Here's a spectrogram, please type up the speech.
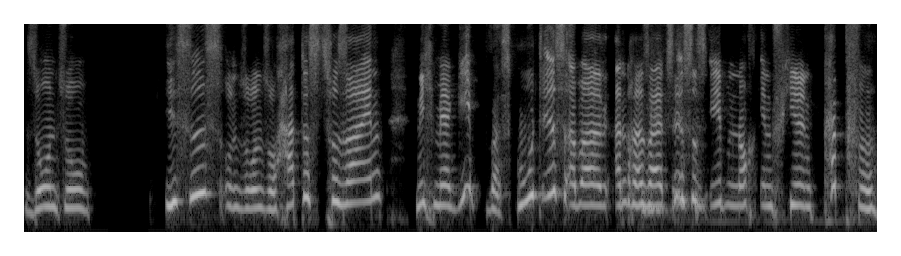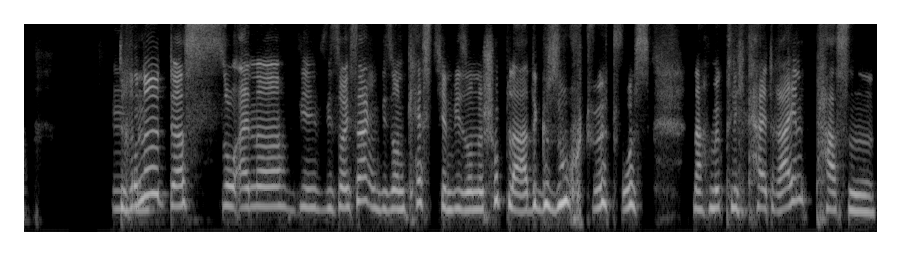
so und so ist es und so und so hat es zu sein, nicht mehr gibt, was gut ist, aber andererseits ist es eben noch in vielen Köpfen mhm. drinne, dass so eine, wie, wie soll ich sagen, wie so ein Kästchen, wie so eine Schublade gesucht wird, wo es nach Möglichkeit reinpassen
